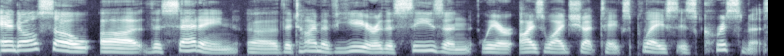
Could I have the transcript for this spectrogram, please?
And also uh, the setting, uh, the time of year, the season where Eyes Wide Shut takes place is Christmas.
